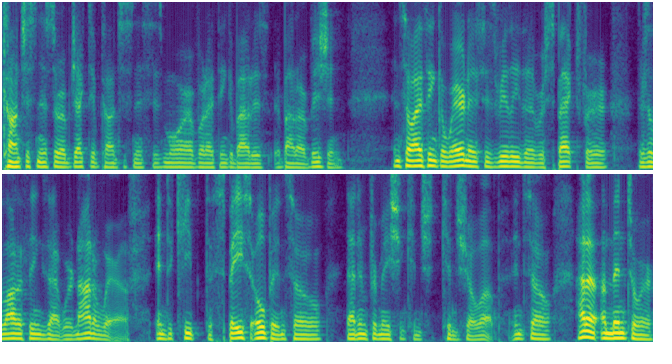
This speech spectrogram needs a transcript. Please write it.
consciousness or objective consciousness is more of what I think about is about our vision. And so I think awareness is really the respect for there's a lot of things that we're not aware of and to keep the space open so that information can can show up. And so I had a, a mentor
